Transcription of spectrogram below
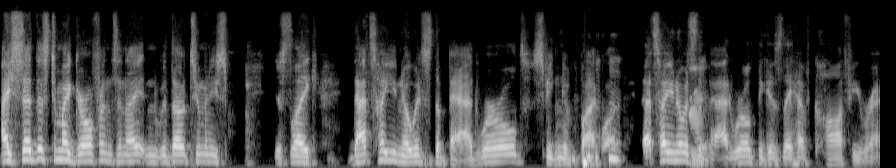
I said this to my girlfriend tonight, and without too many, just like that's how you know it's the bad world. Speaking of Black Lodge, that's how you know it's Right. the bad world because they have coffee ra-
